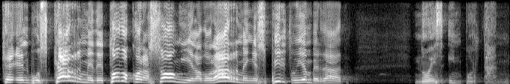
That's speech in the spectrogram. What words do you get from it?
Que el buscarme de todo corazón y el adorarme en espíritu y en verdad no es importante.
